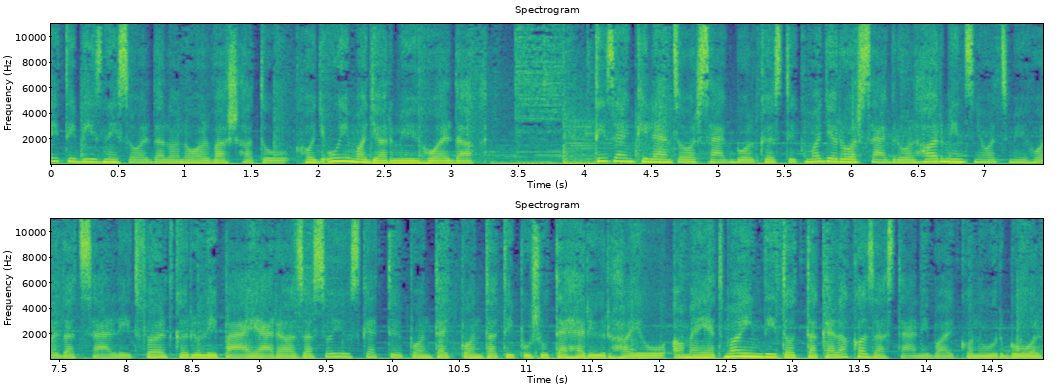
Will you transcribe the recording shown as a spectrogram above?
IT Business oldalon olvasható, hogy új magyar műholdak. 19 országból köztük Magyarországról 38 műholdat szállít földkörüli pályára az a Soyuz 2.1 ponta típusú teherűrhajó, amelyet ma indítottak el a kazasztáni Bajkonurból.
